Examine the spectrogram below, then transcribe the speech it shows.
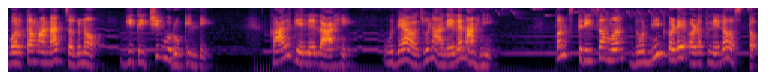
वर्तमानात जगणं गीतेची गुरुकिल्ली. काल गेलेला आहे. उद्या अजून आलेलं नाही. पण स्त्रीचं मन दोन्हींकडे अडकलेलं असतं.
